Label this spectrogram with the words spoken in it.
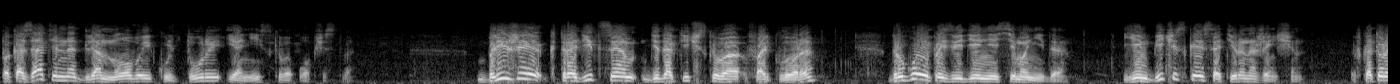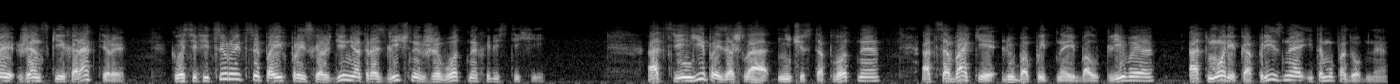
показательно для новой культуры ионийского общества. Ближе к традициям дидактического фольклора другое произведение Симонида — Ембическая сатира на женщин, в которой женские характеры классифицируются по их происхождению от различных животных или стихий. От свиньи произошла нечистоплотная, от собаки любопытная и болтливая, от моря капризная и тому подобное.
